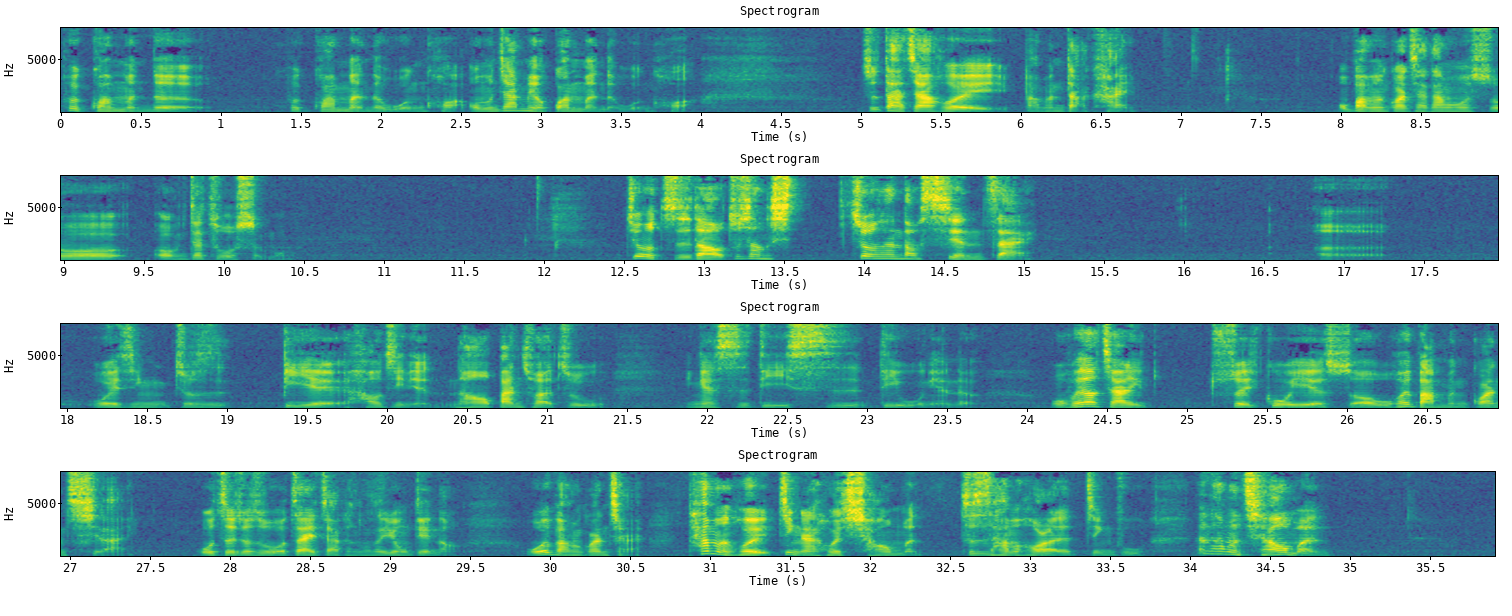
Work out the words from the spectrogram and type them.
会关门的，会关门的文化，我们家没有关门的文化，就大家会把门打开，我把门关起来，他们会说：“哦，你在做什么？”就直到就像就算到现在，呃，我已经就是毕业好几年，然后搬出来住，应该是第四第五年了。我回到家里睡过夜的时候，我会把门关起来。我指就是我在家可能在用电脑，我会把门关起来。他们会进来会敲门，这是他们后来的进步。但他们敲门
